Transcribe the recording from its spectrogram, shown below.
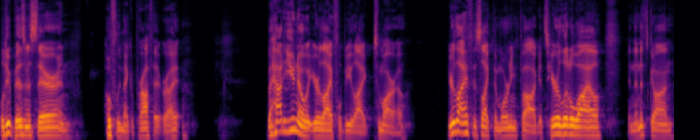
We'll do business there and hopefully make a profit, right? But how do you know what your life will be like tomorrow? Your life is like the morning fog. It's here a little while and then it's gone.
